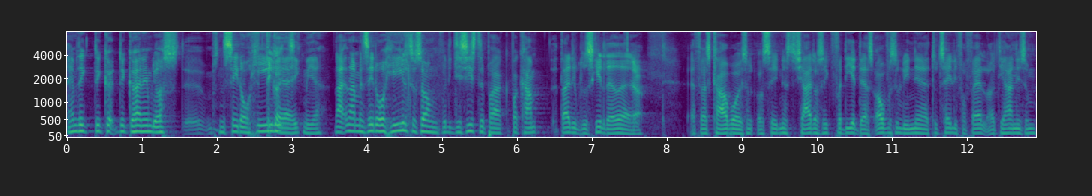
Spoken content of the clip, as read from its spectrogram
Jamen, det, det, gør, det gør jeg nemlig også øh, sådan set over hele... Det gør jeg ikke mere. Nej, nej, men set over hele sæsonen, fordi de sidste par, par kamp, der er de blevet skilt ad af, Ja. Ja. af først Cowboys og- senest Chargers, ikke? fordi at deres offensive linje er totalt i forfald, og de har ligesom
